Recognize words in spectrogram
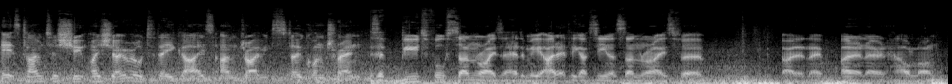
It's time to shoot my show reel today, guys. I'm driving to Stoke-on-Trent. There's a beautiful sunrise ahead of me. I don't think I've seen a sunrise for, I don't know, I don't know in how long.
